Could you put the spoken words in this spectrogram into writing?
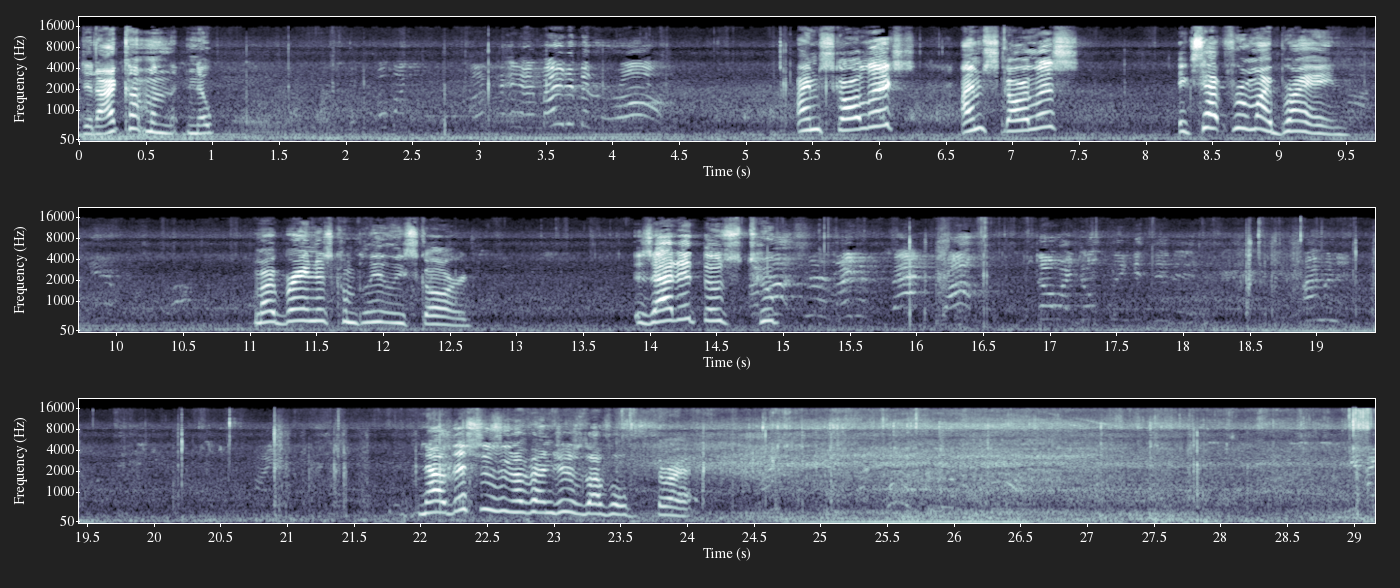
Did I? Nope. Might have been wrong. I'm scarless. I'm scarless, except for my brain. My brain is completely scarred. Is that it? Those two? Now this is an Avengers level threat. Yeah, I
